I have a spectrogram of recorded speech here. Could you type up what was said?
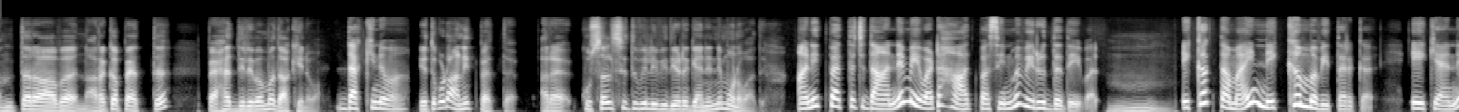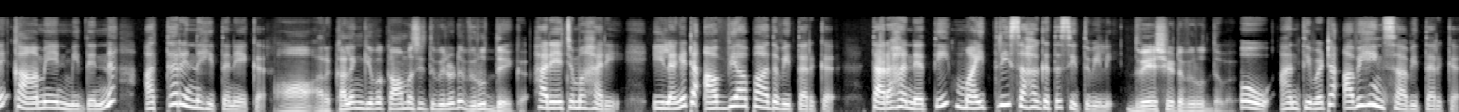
අන්තරාව නරක පැත්ත පැහැදිලිවම දකිනවා. දකින්නවා. එතකොට අනිත් පැත්ත අර කුසල් සිතුවිලි විදියට ගැනෙන්නේ මොනවද? අනිත් පැත්තට දාන්නේ මේවට හාත්පසින්ම විරුද්ධ දේවල්. එකක් තමයි නෙක්ඛම්ම විතරක. ඒ කියන්නේ කාමයෙන් මිදෙන්න අත්හරින්න හිතන එක. ආ අර කලින් ගිව කාමසිතුවිලට විරුද්ධ එක. හරියටම හරි. ඊළඟට අව්‍යාපාද විතරක. තරහ නැති මෛත්‍රී සහගත සිතුවිලි. ද්වේෂයට විරුද්ධව. ඔව් අන්තිමට අවිහිංසා විතරක.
